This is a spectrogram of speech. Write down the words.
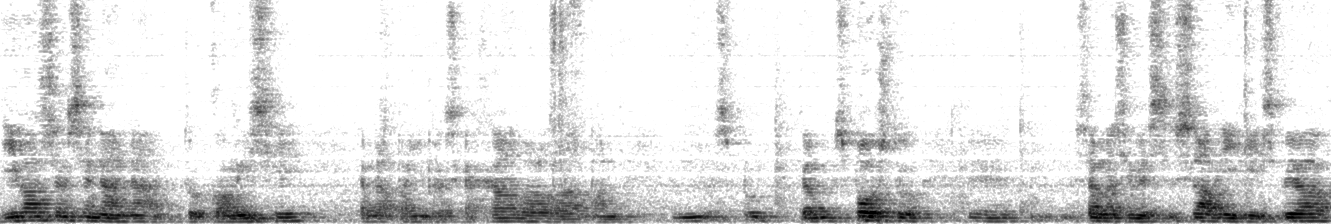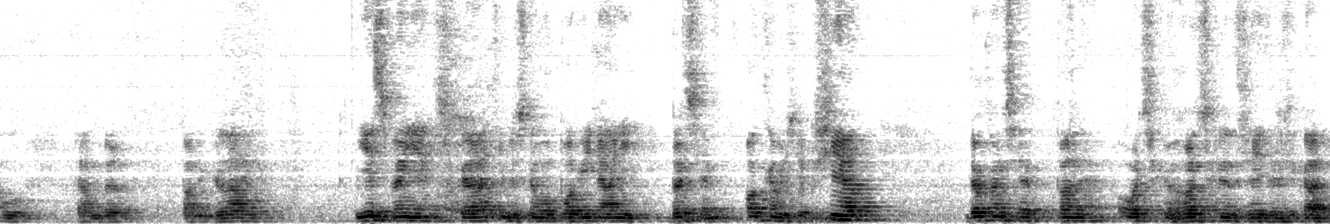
díval jsem se na, na tu komisi, tam byla paní Proska Chalvalová, pan, tam spoustu samozřejmě slavných zpěváků, tam byl pan Glaj. Nicméně, zkrátím znovu povídání, byl jsem okamžitě přijat, dokonce pan Holský ředitel říkal,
